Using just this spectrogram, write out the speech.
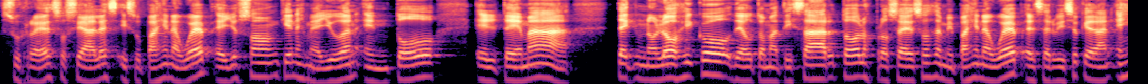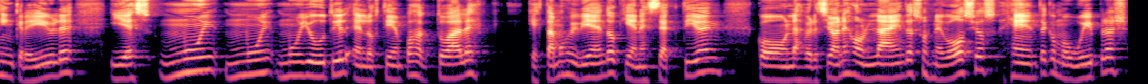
sus redes sociales y su página web. Ellos son quienes me ayudan en todo el tema tecnológico de automatizar todos los procesos de mi página web. El servicio que dan es increíble y es muy, muy, muy útil en los tiempos actuales que estamos viviendo, quienes se activen con las versiones online de sus negocios, gente como Whiplash,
